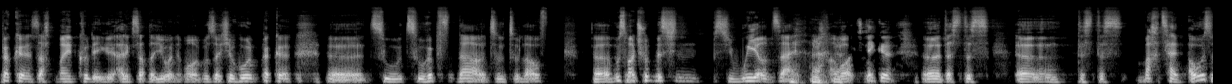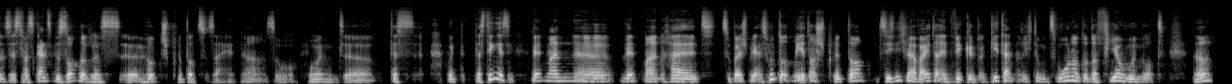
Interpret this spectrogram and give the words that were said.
Böcke, sagt mein Kollege Alexander John immer, über solche hohen Böcke äh, zu, zu hüpfen da, zu, zu laufen. Äh, muss man schon ein bisschen, bisschen weird sein. Aber ich denke, äh, dass das, äh, das, das macht's halt aus und es ist was ganz Besonderes, äh, Hürdensprinter zu sein. Ja, so. Und äh, das, und das Ding ist, wenn man, äh, wenn man halt zum Beispiel als 100 Meter Sprinter sich nicht mehr weiterentwickelt und geht dann Richtung 200 oder 400, ne,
